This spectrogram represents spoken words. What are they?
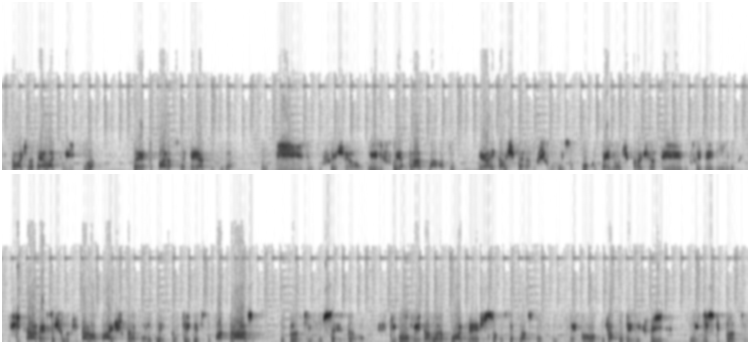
então a janela agrícola, certo, para a semeadura do milho, do feijão, ele foi atrasado. É, a gente estava esperando chuvas um pouco melhores para janeiro, fevereiro, e ficaram, essas chuvas ficaram abaixo da média, então teve um atraso no plantio no sertão. Igualmente agora para o agreste, só que esse atraso foi um pouco menor, já podemos ver o início de plantio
